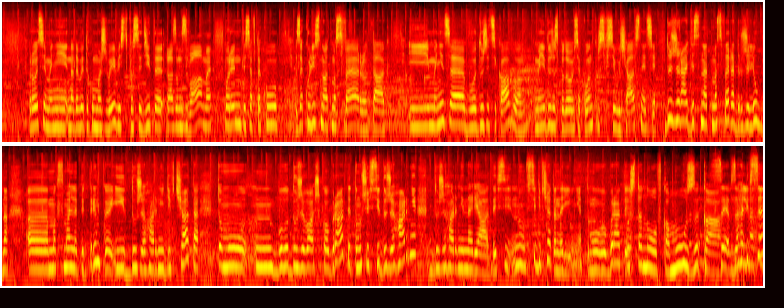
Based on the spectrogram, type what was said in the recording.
році мені надали таку можливість посидіти разом з вами, поринутися в таку закулісну атмосферу. Так. І мені це було дуже цікаво. Мені дуже сподобався конкурс, всі учасниці. Дуже радісна атмосфера, дружелюбна, е, максимальна підтримка і дуже гарні дівчата. Тому було дуже важко обрати, тому що всі дуже гарні, дуже гарні наряди. Всі, ну, всі дівчата на рівні. Тому обирати Постановка, музика. все, взагалі все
